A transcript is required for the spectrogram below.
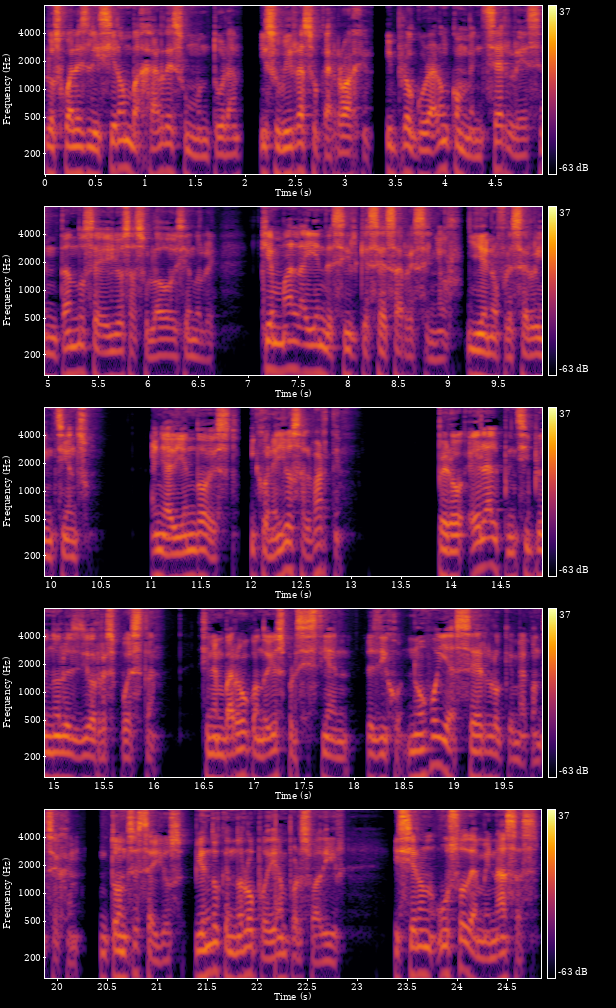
los cuales le hicieron bajar de su montura y subir a su carruaje, y procuraron convencerle, sentándose ellos a su lado, diciéndole ¿Qué mal hay en decir que César es Señor y en ofrecerle incienso? añadiendo esto, y con ello salvarte. Pero él al principio no les dio respuesta. Sin embargo, cuando ellos persistían, les dijo, no voy a hacer lo que me aconsejan. Entonces ellos, viendo que no lo podían persuadir, hicieron uso de amenazas,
